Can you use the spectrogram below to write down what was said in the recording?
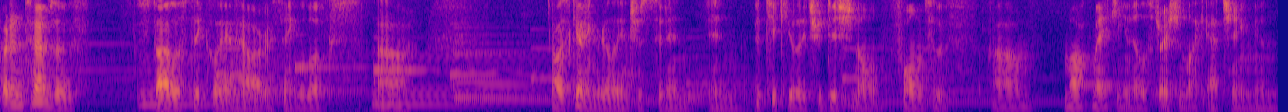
But in terms of stylistically and how everything looks, uh, I was getting really interested in in particularly traditional forms of um, mark making and illustration, like etching and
